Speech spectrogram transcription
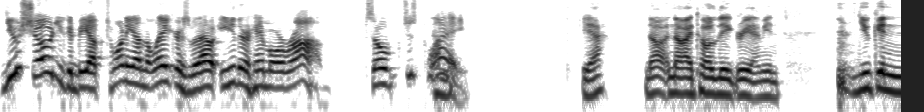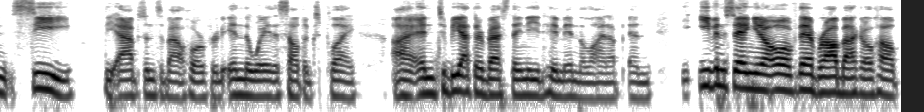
you showed you could be up 20 on the Lakers without either him or Rob. So just play. Yeah. No, no, I totally agree. I mean, you can see the absence of Al Horford in the way the Celtics play. Uh, and to be at their best, they need him in the lineup. And even saying, you know, oh, if they have Rob back, it'll help.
